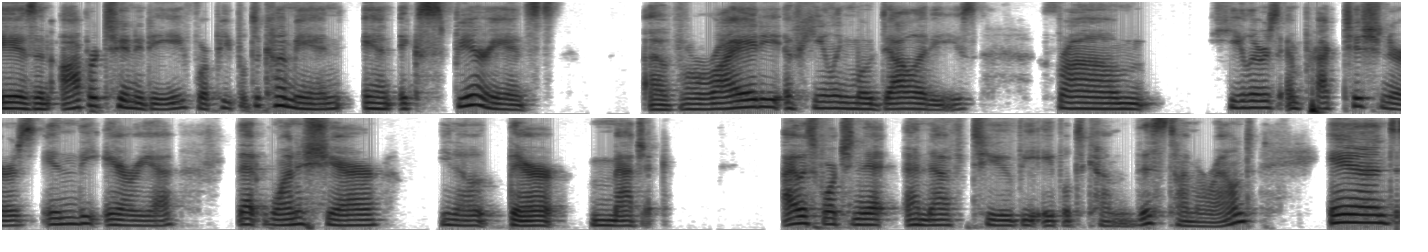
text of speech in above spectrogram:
is an opportunity for people to come in and experience a variety of healing modalities from healers and practitioners in the area that want to share, you know, their magic. I was fortunate enough to be able to come this time around and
